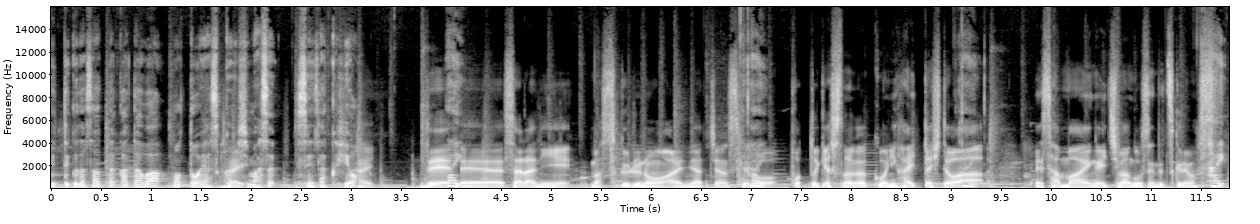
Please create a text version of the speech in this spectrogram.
言ってくださった方はもっとお安くします、制作費を。はい。で、はい。えーさらに、まあ、スクールのあれになっちゃうんですけど、はい。ポッドキャストの学校に入った人は、はえー3万円が1万5千円で作れます。はい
